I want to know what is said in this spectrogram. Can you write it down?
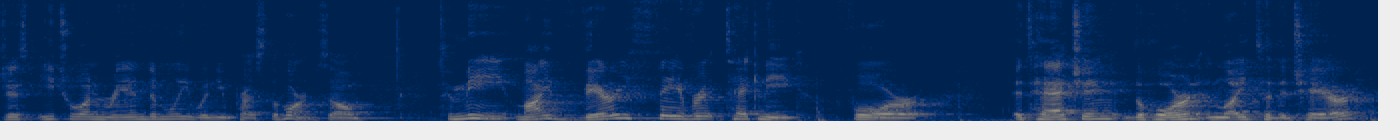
Just each one randomly when you press the horn. So to me, my very favorite technique for attaching the horn and light to the chair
